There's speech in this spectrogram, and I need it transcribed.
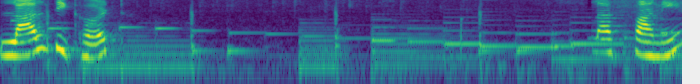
लाल तिखट ग्लास पाणी.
